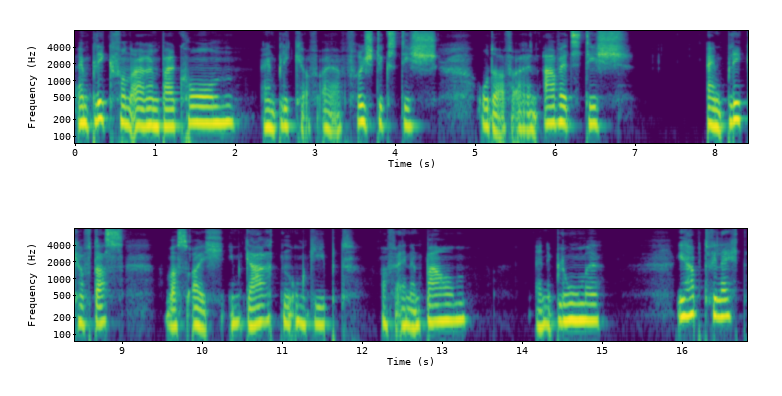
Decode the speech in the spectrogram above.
ein Blick von eurem Balkon, ein Blick auf euer Frühstückstisch oder auf euren Arbeitstisch, ein Blick auf das, was euch im Garten umgibt, auf einen Baum, eine Blume. Ihr habt vielleicht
